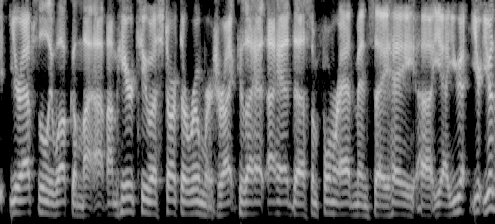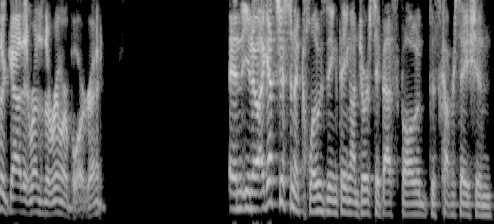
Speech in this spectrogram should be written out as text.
You're absolutely welcome. I, am here to uh, start the rumors, right? Because I had I had uh, some former admins say, "Hey, uh, yeah, you you're, you're, the guy that runs the rumor board, right?" And you know, I guess just in a closing thing on Georgia State basketball, this conversation,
